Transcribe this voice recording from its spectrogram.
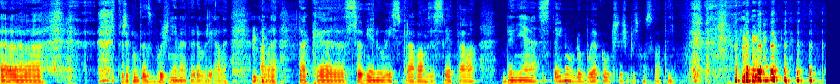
Uh, to řeknu tak zbožně, ne, to je dobrý, ale, ale tak uh, se věnuji zprávám ze světa denně stejnou dobu, jako učíš písmo svatý.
